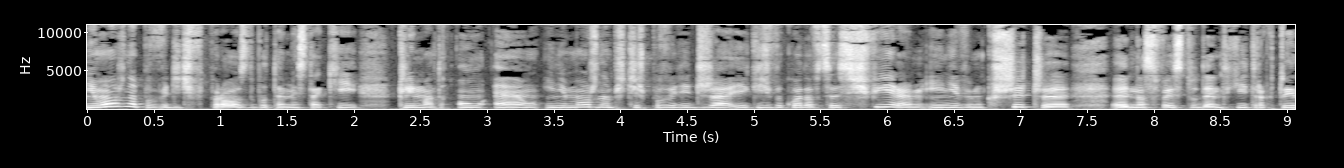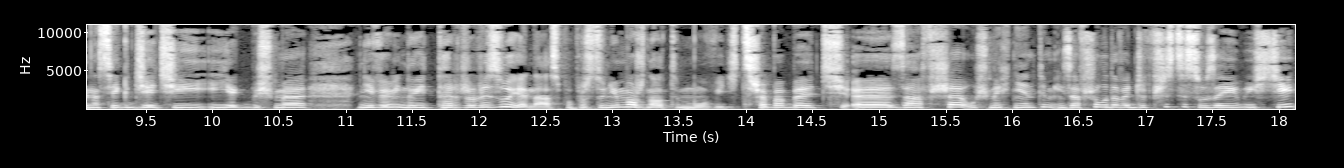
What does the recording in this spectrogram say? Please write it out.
nie można powiedzieć wprost, bo tam jest taki klimat on en i nie można przecież powiedzieć, że jakiś wykładowca jest świrem i nie wiem, krzyczy e, na swoje studentki i traktuje nas jak dzieci i jakbyśmy, nie wiem, no i terroryzuje nas. Po prostu nie można o tym mówić. Trzeba być e, zawsze uśmiechniętym i zawsze udawać, że wszyscy są zajebiści,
